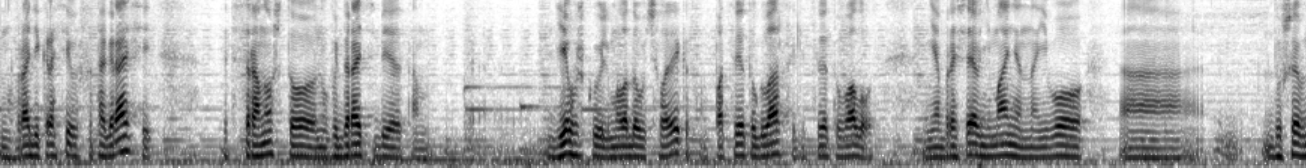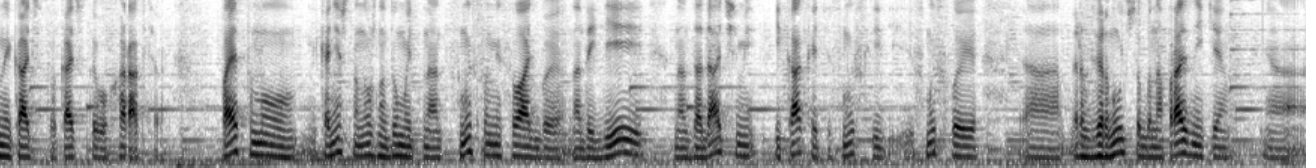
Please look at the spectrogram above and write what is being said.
ну, ради красивых фотографий, это все равно, что ну, выбирать себе там, девушку или молодого человека там, по цвету глаз или цвету волос, не обращая внимания на его э, душевные качества, качества его характера. Поэтому, конечно, нужно думать над смыслами свадьбы, над идеей, над задачами и как эти смыслы, смыслы э, развернуть, чтобы на празднике э,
